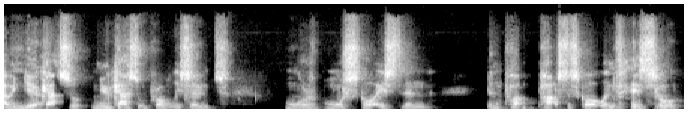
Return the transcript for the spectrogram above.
I mean, Yeah. Newcastle. Newcastle probably sounds more more Scottish than than pa- parts of Scotland. so,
